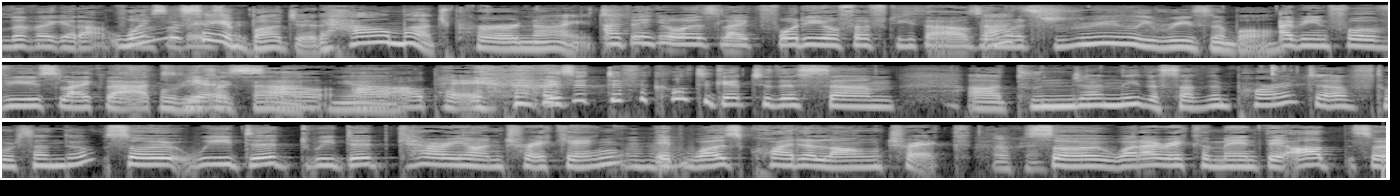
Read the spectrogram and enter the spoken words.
living it up. When you say a budget, how much per night? I think it was like forty or fifty thousand. That's Which really reasonable. I mean, for views like that, For yes, like that, I'll, yeah. I'll, I'll pay. Is it difficult to get to this um, uh, Tunjanli, the southern part of Dolsando? So we did we did carry on trekking. It was quite a long trek. Mm-hmm. Okay. So what I recommend there are so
